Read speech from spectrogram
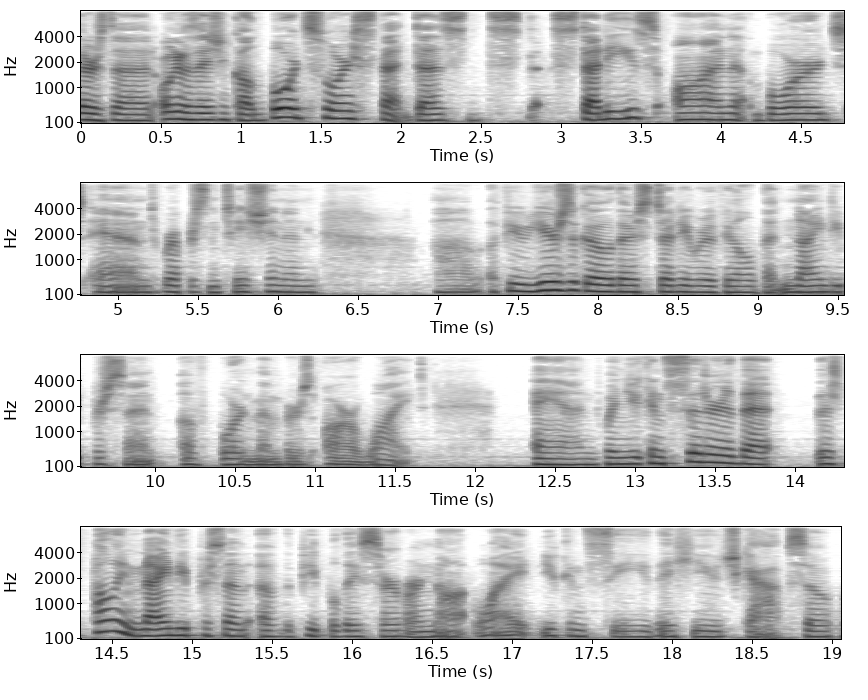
there's an organization called board source that does st- studies on boards and representation. And uh, a few years ago, their study revealed that 90% of board members are white. And when you consider that there's probably 90% of the people they serve are not white, you can see the huge gap. So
